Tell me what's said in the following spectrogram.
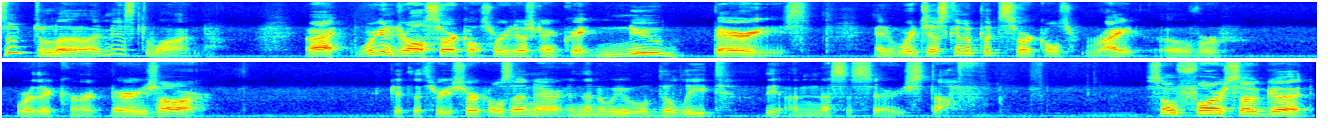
Zootalo, I missed one. All right, we're going to draw circles. We're just going to create new berries. And we're just going to put circles right over where the current berries are. Get the three circles in there, and then we will delete the unnecessary stuff. So far, so good.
